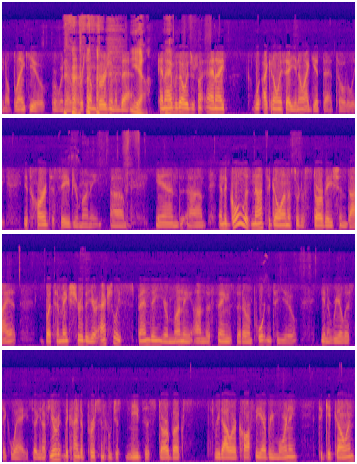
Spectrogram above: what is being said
You know, blank you or whatever, or some version of that. Yeah. And yeah. I was always responding, and I, I could only say, you know, I get that totally. It's hard to save your money, um, and um, and the goal is not to go on a sort of starvation diet, but to make sure that you're actually spending your money on the things that are important to you in a realistic way. So, you know, if you're the kind of person who just needs a Starbucks $3 coffee every morning to get going,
